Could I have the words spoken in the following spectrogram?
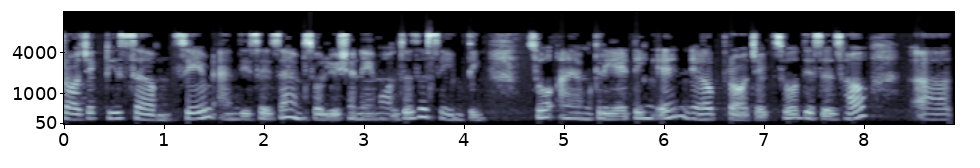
project is um, saved. And this is a solution name also the same thing. So i am creating a new project. So this is how uh,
